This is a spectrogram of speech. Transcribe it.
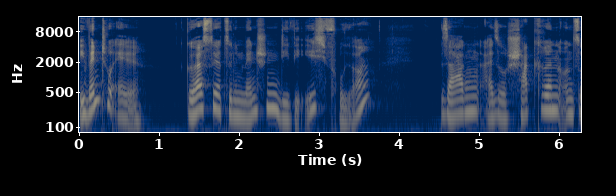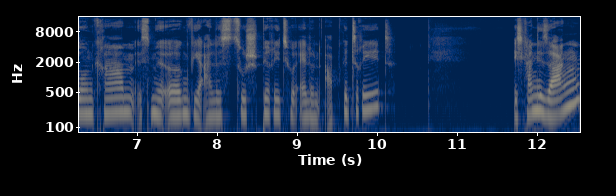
Eventuell gehörst du ja zu den Menschen, die wie ich früher sagen, also Chakren und so ein Kram ist mir irgendwie alles zu spirituell und abgedreht. Ich kann dir sagen,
